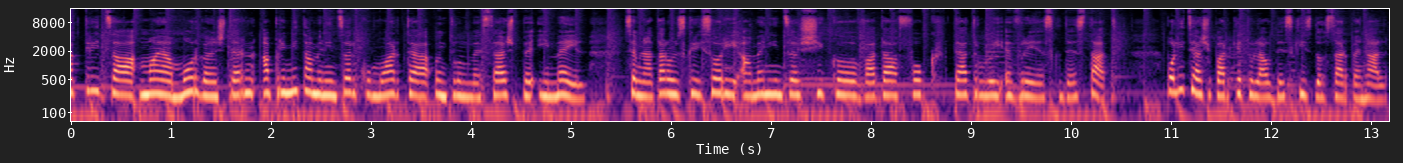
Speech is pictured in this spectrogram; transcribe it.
Actrița Maya Morgenstern a primit amenințări cu moartea într-un mesaj pe e-mail. Semnatarul scrisorii amenință și că va da foc teatrului evreiesc de stat. Poliția și parchetul au deschis dosar penal.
